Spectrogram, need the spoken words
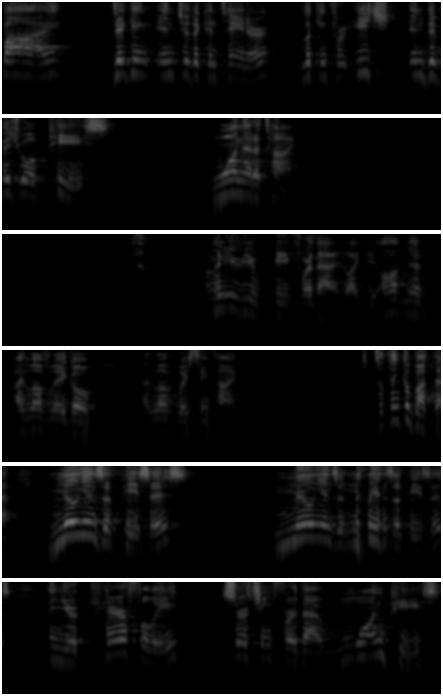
by digging into the container, looking for each individual piece one at a time. How many of you be for that? Like, oh man, I love Lego. I love wasting time. So think about that. Millions of pieces, millions and millions of pieces, and you're carefully searching for that one piece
